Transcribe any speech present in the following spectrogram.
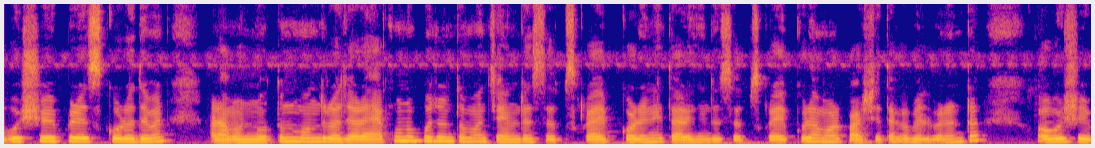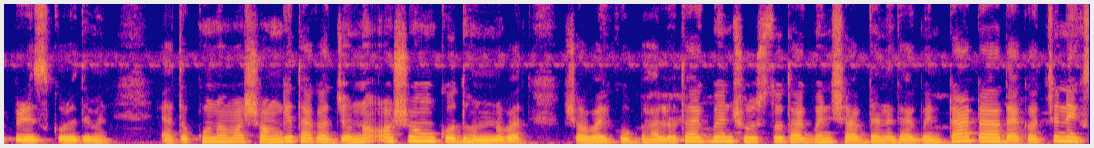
অবশ্যই প্রেস করে দেবেন। আর আমার নতুন বন্ধুরা যারা এখনও পর্যন্ত আমার চ্যানেলটা সাবস্ক্রাইব করেনি, তারা কিন্তু সাবস্ক্রাইব করে আমার পাশে থাকা বেল বাটনটা অবশ্যই প্রেস করে দেবেন। এতক্ষণ আমার সঙ্গে থাকার জন্য অসংখ্য ধন্যবাদ। সবাই খুব ভালো থাকবেন, সুস্থ থাকবেন, সাবধানে থাকবেন। টাটা, দেখা হচ্ছে নেক্সট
